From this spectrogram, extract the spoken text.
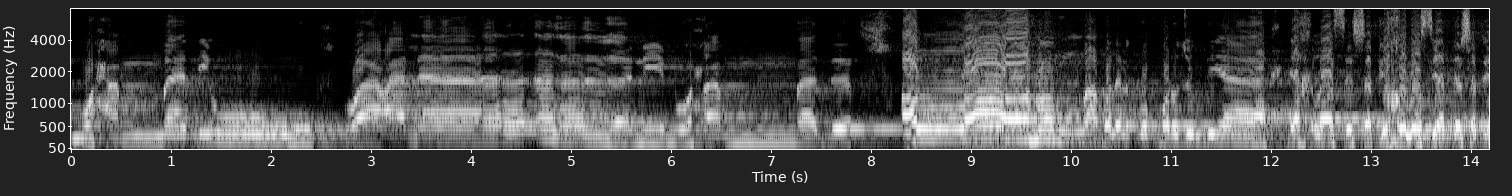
محمد وعلى آل محمد اللهم বলেন খুব মনোযোগ দিয়া এখলাসের সাথে খলসিয়াতের সাথে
